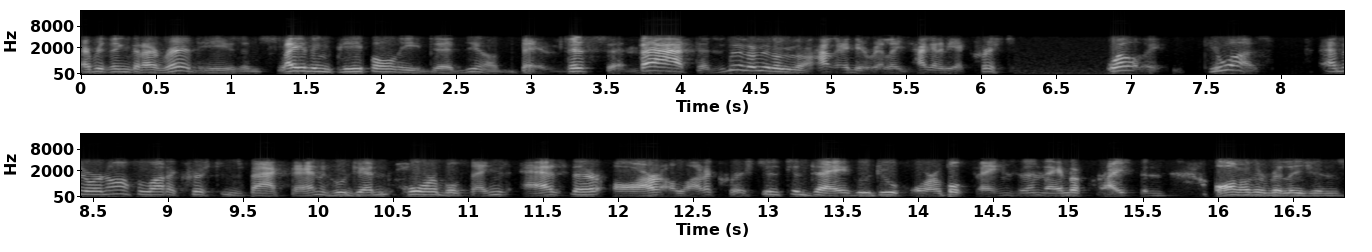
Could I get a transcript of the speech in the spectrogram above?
everything that I read, he's enslaving people, he did, you know, this and that, and how can he be religious? How can he be a Christian? Well, he was. And there were an awful lot of Christians back then who did horrible things, as there are a lot of Christians today who do horrible things in the name of Christ and all other religions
